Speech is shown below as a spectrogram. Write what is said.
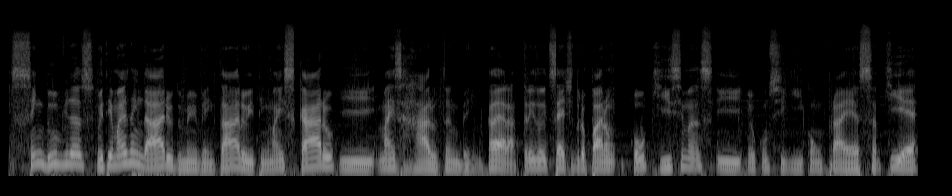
sem dúvidas, o item mais lendário do meu inventário, o item mais caro e mais raro também. Galera, 387 droparam pouquíssimas e eu consegui comprar essa, que é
